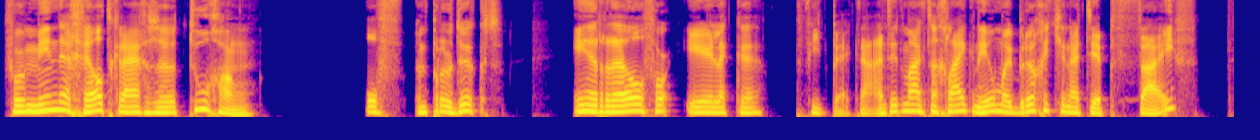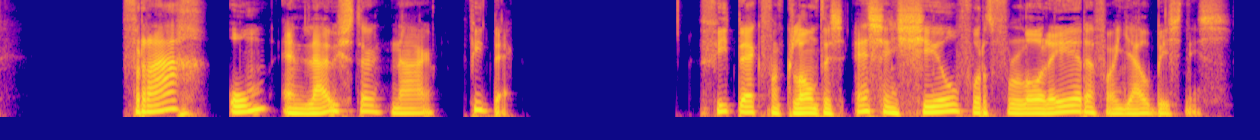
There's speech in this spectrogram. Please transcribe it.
Voor minder geld krijgen ze toegang of een product in ruil voor eerlijke feedback. Nou, en dit maakt dan gelijk een heel mooi bruggetje naar tip 5. Vraag om en luister naar feedback. Feedback van klanten is essentieel voor het floreren van jouw business.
